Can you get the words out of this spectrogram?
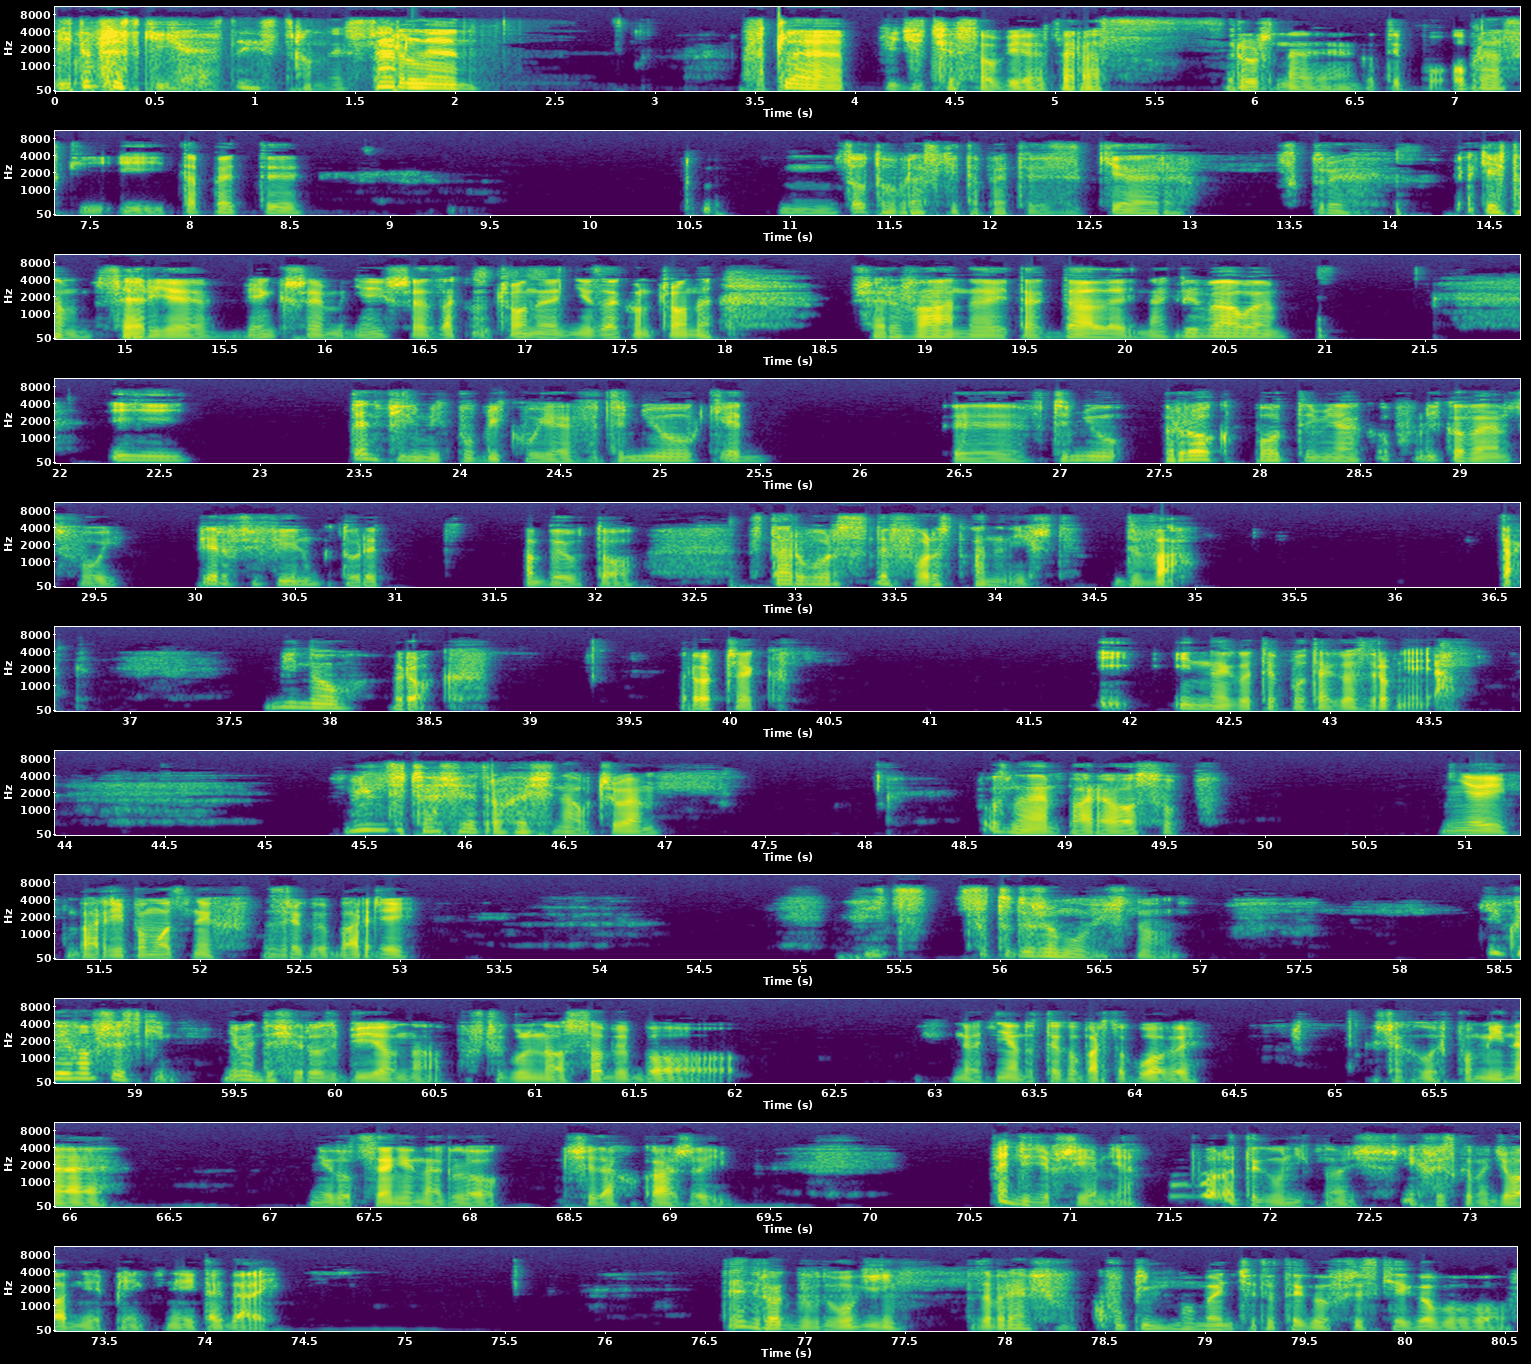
Witam wszystkich, z tej strony Sarlen. W tle widzicie sobie teraz różnego typu obrazki i tapety. Mm, Są to obrazki tapety z gier, z których jakieś tam serie, większe, mniejsze, zakończone, niezakończone, przerwane i tak dalej nagrywałem. I ten filmik publikuję w dniu, kiedy y, w dniu rok po tym, jak opublikowałem swój pierwszy film, który a był to Star Wars The Force Unleashed 2. Tak. Minął rok. Roczek i innego typu tego zdrobnienia. W międzyczasie trochę się nauczyłem. Poznałem parę osób. Mniej, bardziej pomocnych, z reguły bardziej. I c- co tu dużo mówić, no. Dziękuję wam wszystkim. Nie będę się rozbijał na poszczególne osoby, bo nawet nie mam do tego bardzo głowy. Jeszcze kogoś pominę, nie docenię, nagle się tak okaże i będzie nieprzyjemnie. Wolę tego uniknąć. Niech wszystko będzie ładnie, pięknie i tak dalej. Ten rok był długi. Zabrałem się w głupim momencie do tego wszystkiego, bo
